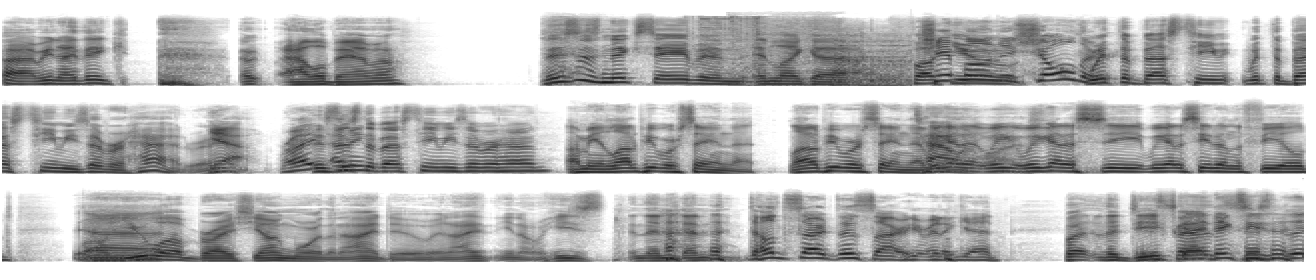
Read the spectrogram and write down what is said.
Uh, I mean, I think uh, Alabama. This is Nick Saban in like a fuck Chip you on his shoulder. with the best team with the best team he's ever had, right? yeah, right? Is I this mean, the best team he's ever had? I mean, a lot of people are saying that. A lot of people are saying that. We gotta we, we gotta see we gotta see it on the field. Well, you Uh, love Bryce Young more than I do, and I, you know, he's and then then, Don't start this argument again. but the This guy defense. thinks he's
